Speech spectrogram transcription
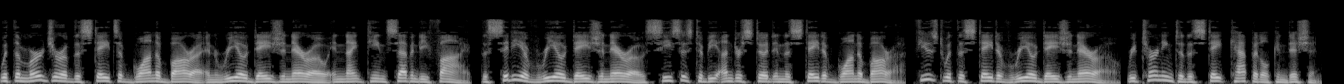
With the merger of the states of Guanabara and Rio de Janeiro in 1975, the city of Rio de Janeiro ceases to be understood in the state of Guanabara, fused with the state of Rio de Janeiro, returning to the state capital condition.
